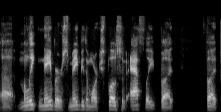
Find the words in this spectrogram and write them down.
uh, Malik Nabers may be the more explosive athlete, but but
